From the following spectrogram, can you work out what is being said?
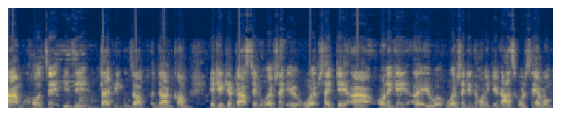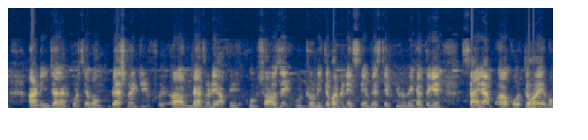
নাম হচ্ছে easy typing job dot com এটি একটি ট্রাস্টেড ওয়েবসাইট এই ওয়েবসাইটটি অনেকেই এই ওয়েবসাইটটিতে অনেকে কাজ করছে এবং আর্নিং জেনারেট করছে এবং বেশ কয়েকটি মেথডে আপনি খুব সহজেই উইড্রো নিতে পারবেন স্টেপ বাই স্টেপ কীভাবে এখান থেকে সাইন আপ করতে হয় এবং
